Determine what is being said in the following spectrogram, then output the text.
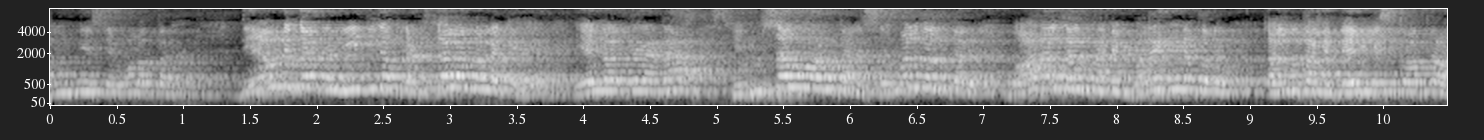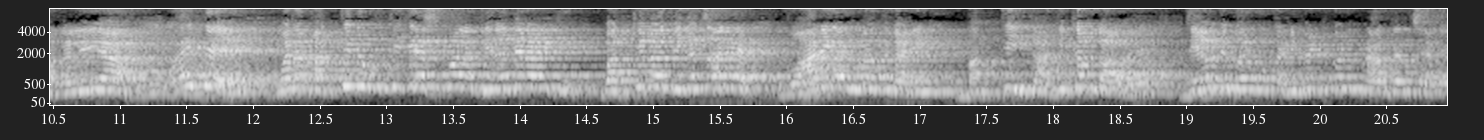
ఇన్ని శ్రమలు వస్తాయి దేవుని కొరకు నీతిగా బ్రతకాలన్న వాళ్ళకే ఏం కలుగుతాయట? హింసలు కలుగుతాయి శ్రమలు కలుగుతాయి బాధలు కలుగుతాయి బలహీనతలు కలుగుతాయి. దేనికి స్తోత్రం. అలలియా అయితే మన భక్తిని వృద్ధి చేసుకోవాలి దినదినానికి భక్తిలో దిగజారే వారిగా ఉండొద్దు కానీ భక్తి ఇంకా అధికం కావాలి. దేవుని కొరకు కనిపెట్టుకొని ప్రార్థన చేయాలి.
